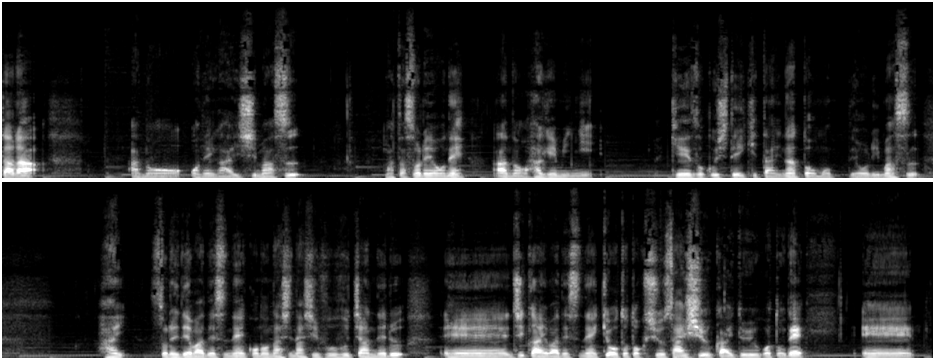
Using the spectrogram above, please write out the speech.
たら、あの、お願いします。またそれをね、あの、励みに継続していきたいなと思っております。はい。それではですね、このなしなし夫婦チャンネル、えー、次回はですね、京都特集最終回ということで、えー、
